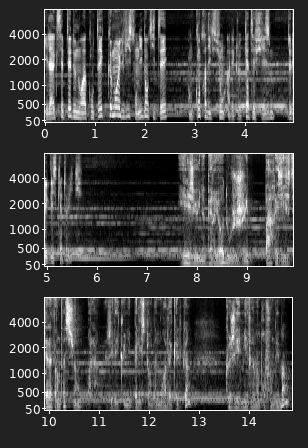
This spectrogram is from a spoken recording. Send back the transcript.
il a accepté de nous raconter comment il vit son identité en contradiction avec le catéchisme de l'Église catholique. Et j'ai eu une période où j'ai pas résisté à la tentation. Voilà, j'ai vécu une belle histoire d'amour avec quelqu'un que j'ai aimé vraiment profondément.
